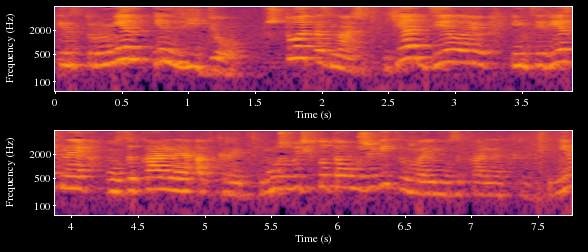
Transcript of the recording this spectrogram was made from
инструмент InVideo. Что это значит? Я делаю интересные музыкальные открытки. Может быть, кто-то уже видел мои музыкальные открытки, нет?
